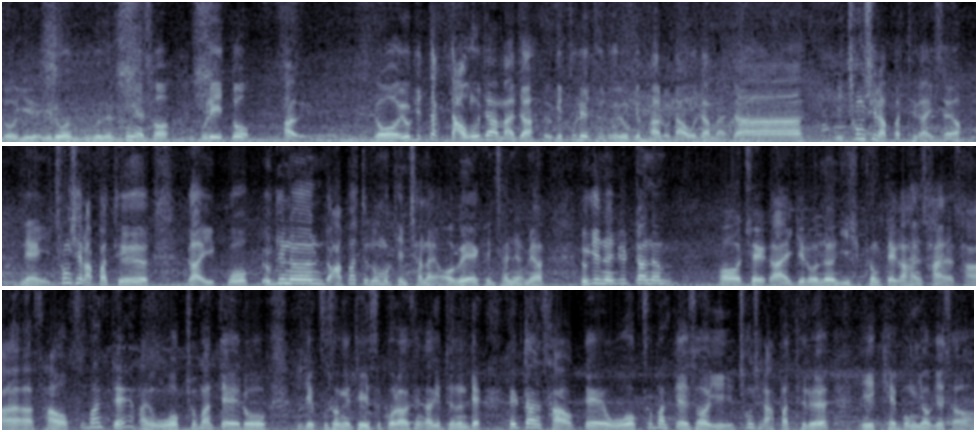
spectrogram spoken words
또 이, 이런 부분을 통해서 우리 또 아, 어, 여기 딱 나오자마자 여기 뚜레주루 여기 바로 나오자마자 이 청실 아파트가 있어요. 네, 이 청실 아파트가 있고 여기는 아파트 너무 괜찮아요. 어, 왜 괜찮냐면 여기는 일단은 어, 제가 알기로는 20평대가 한 4, 4, 4억 후반대? 한 5억 초반대로 이게 구성이 돼 있을 거라고 생각이 드는데, 일단 4억대, 5억 초반대에서 이 청실 아파트를 이 개봉역에서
